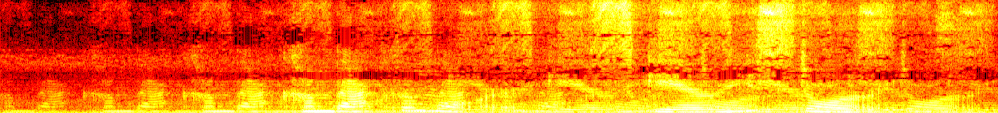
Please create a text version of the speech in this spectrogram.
Come back, come back, come back come back, for more scary, scary stories.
